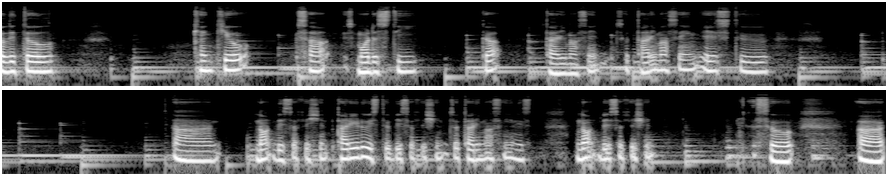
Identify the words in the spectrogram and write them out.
a little Kenkyo sa is modesty ga tarimasen. So tarimasen is to uh, not be sufficient. Tariru is to be sufficient. So tarimasen is not be sufficient. So uh,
